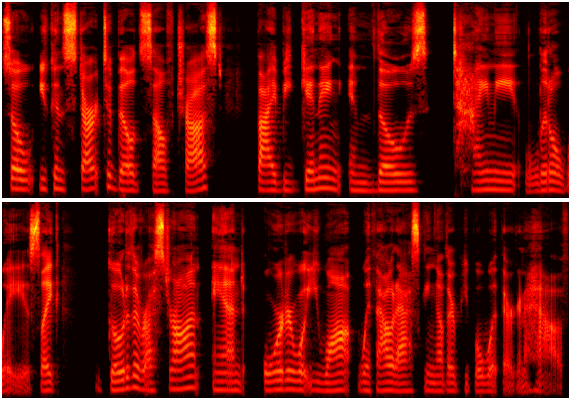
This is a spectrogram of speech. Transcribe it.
So you can start to build self trust by beginning in those tiny little ways. Like go to the restaurant and order what you want without asking other people what they're going to have.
